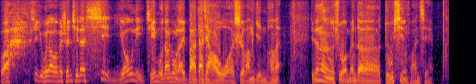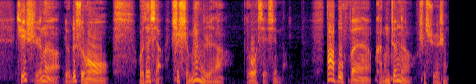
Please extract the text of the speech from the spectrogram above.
哇！继续回到我们神奇的“信由你”节目当中来吧。大家好，我是王银，朋友们，今天呢是我们的读信环节。其实呢，有的时候我在想，是什么样的人啊给我写信呢？大部分可能真的是学生，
